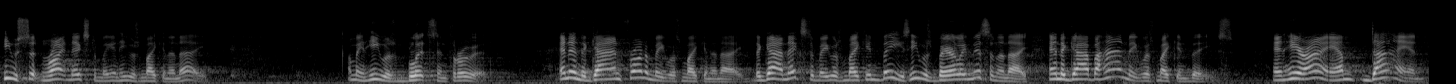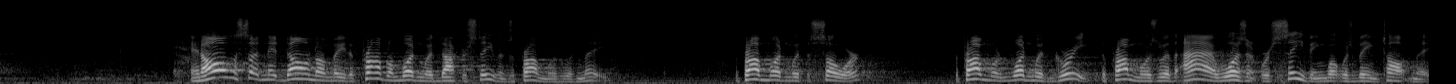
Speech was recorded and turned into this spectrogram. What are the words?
he was sitting right next to me and he was making an A. I mean, he was blitzing through it. And then the guy in front of me was making an A. The guy next to me was making B's. He was barely missing an A. And the guy behind me was making B's. And here I am dying. And all of a sudden it dawned on me the problem wasn't with Dr. Stevens, the problem was with me. The problem wasn't with the sower. The problem wasn't with Greek. The problem was with I wasn't receiving what was being taught me.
